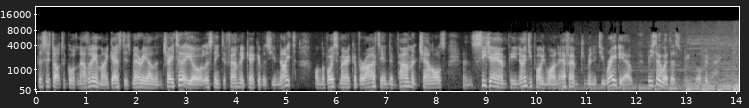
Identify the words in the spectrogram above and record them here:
This is Dr. Gordon Atherley, and my guest is Mary Ellen Chater. You're listening to Family Caregivers Unite on the Voice America Variety and Empowerment channels and CJMP 90.1 FM Community Radio. Please stay with us. We will be back.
